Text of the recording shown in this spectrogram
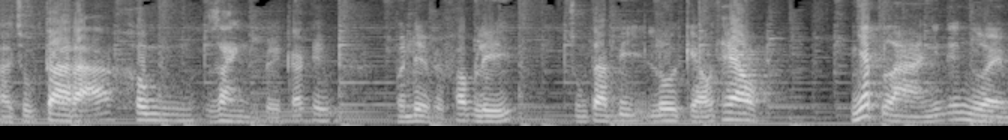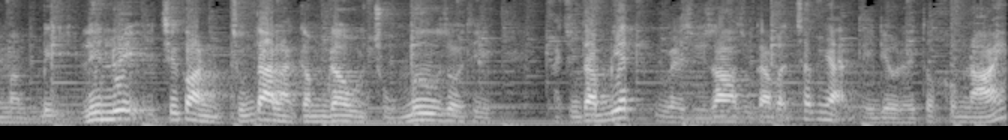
ờ, chúng ta đã không dành về các cái vấn đề về pháp lý. Chúng ta bị lôi kéo theo. Nhất là những cái người mà bị liên lụy, chứ còn chúng ta là cầm đầu, chủ mưu rồi thì chúng ta biết về rủi ro, chúng ta vẫn chấp nhận thì điều đấy tôi không nói.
